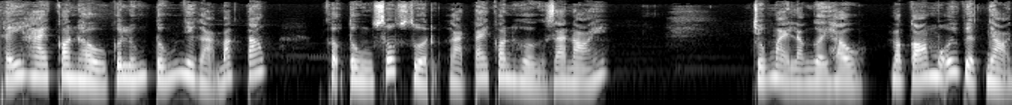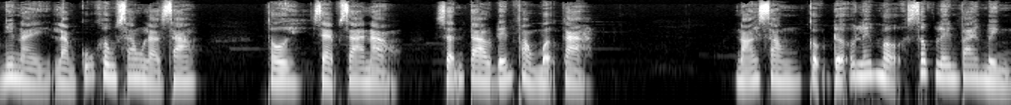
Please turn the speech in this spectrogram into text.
Thấy hai con hầu cứ lúng túng như gà mắc tóc. Cậu Tùng sốt ruột gạt tay con Hường ra nói. Chúng mày là người hầu mà có mỗi việc nhỏ như này làm cũng không xong là sao? Thôi dẹp ra nào, dẫn tao đến phòng mợ cả. Nói xong cậu đỡ lấy mợ sốc lên vai mình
